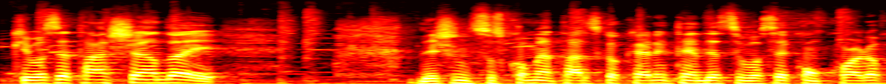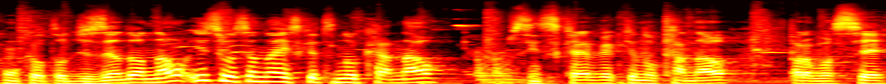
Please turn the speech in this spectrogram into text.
O que você está achando aí? Deixa nos seus comentários que eu quero entender se você concorda com o que eu estou dizendo ou não. E se você não é inscrito no canal, se inscreve aqui no canal para você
